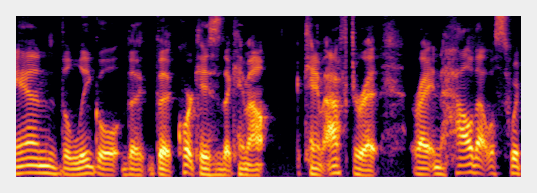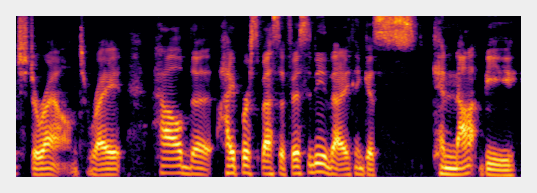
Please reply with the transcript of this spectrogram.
and the legal the the court cases that came out came after it, right? And how that was switched around, right? How the hyper specificity that I think is cannot be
